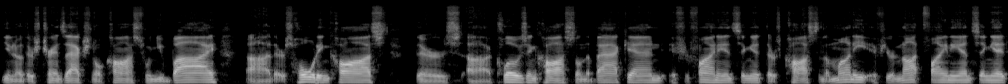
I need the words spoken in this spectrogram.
you know, there's transactional costs when you buy. Uh, there's holding costs there's uh, closing costs on the back end. If you're financing it, there's cost of the money. If you're not financing it,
